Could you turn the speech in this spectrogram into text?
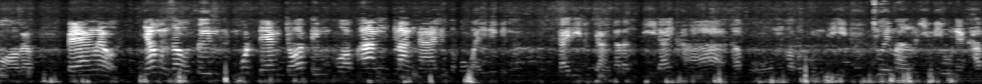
่อแบบแปลงแล้วย่ามมือเศร้าตื่นมดแดงจอเต็มขอบอ้างล่างนาอยู่กับพ่อไหวได้เป็นใช้ดีทุกอย่างการันตีได้ค่ะครับผมขอบพระคุณที่ช่วยมารีวิวนะครับ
